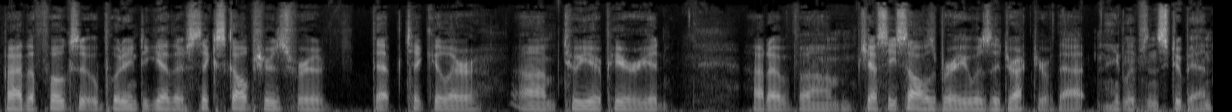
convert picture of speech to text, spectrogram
by the folks that were putting together six sculptures for that particular um, two-year period. Out of um, Jesse Salisbury was the director of that. He lives in Steuben,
